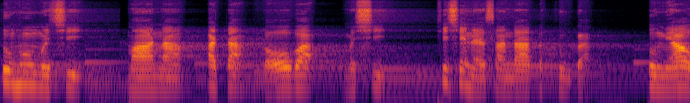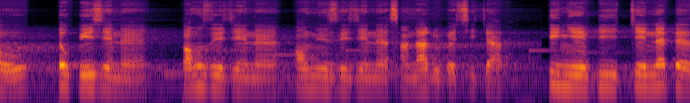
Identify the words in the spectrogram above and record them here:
တုမှုမရှိ မာနာအတ္တလောဘမရှိဖြစ်ရှင်တဲ့စန္ဒာတစ်ခုကသူများကိုလှုပ်ပေးခြင်းနဲ့ကောင်းစေခြင်းနဲ့အောင်မြင်စေခြင်းနဲ့စန္ဒာတွေပဲရှိကြတာတည်ငြိမ်ပြီးကျေနပ်တဲ့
